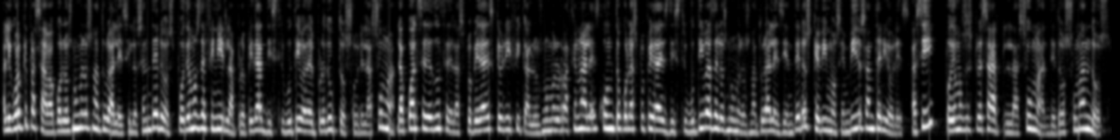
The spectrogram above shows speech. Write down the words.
Al igual que pasaba con los números naturales y los enteros, podemos definir la propiedad distributiva del producto sobre la suma, la cual se deduce de las propiedades que verifican los números racionales, junto con las propiedades distributivas de los números naturales y enteros que vimos en vídeos anteriores. Así, podemos expresar la suma de dos sumandos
